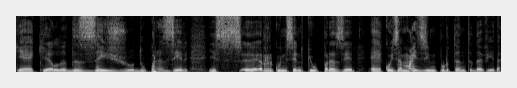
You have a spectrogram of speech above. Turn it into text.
Que é aquele desejo do prazer e uh, reconhecendo que o prazer é a coisa mais importante da vida.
